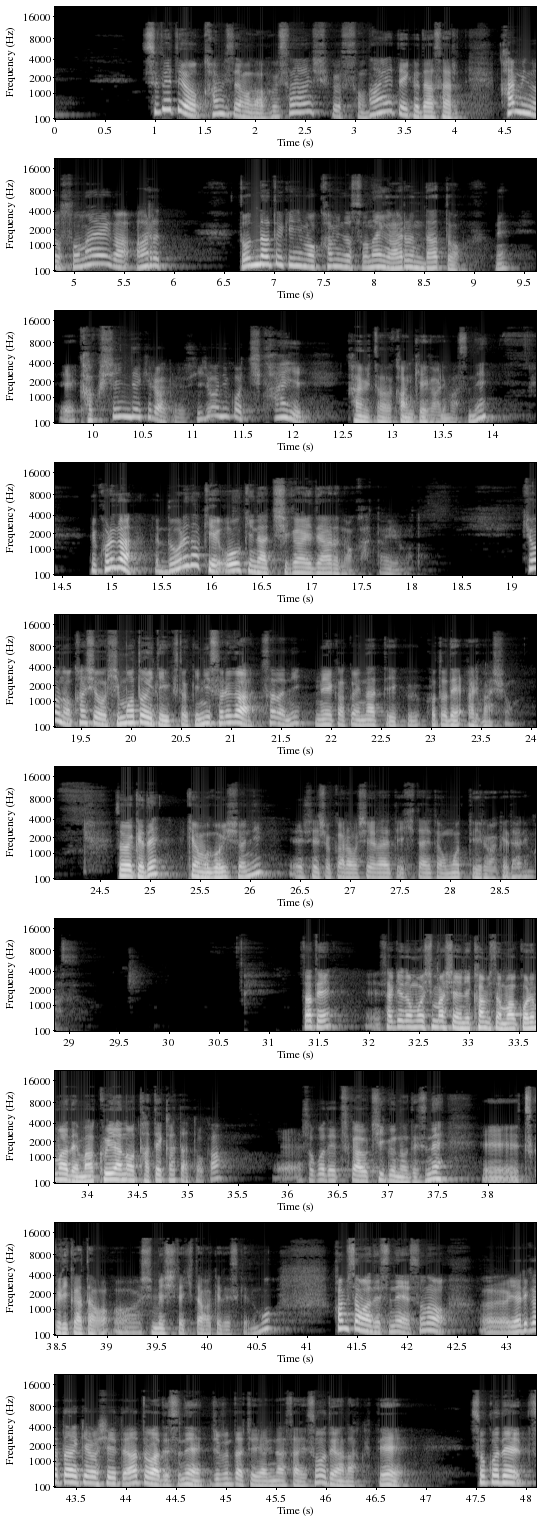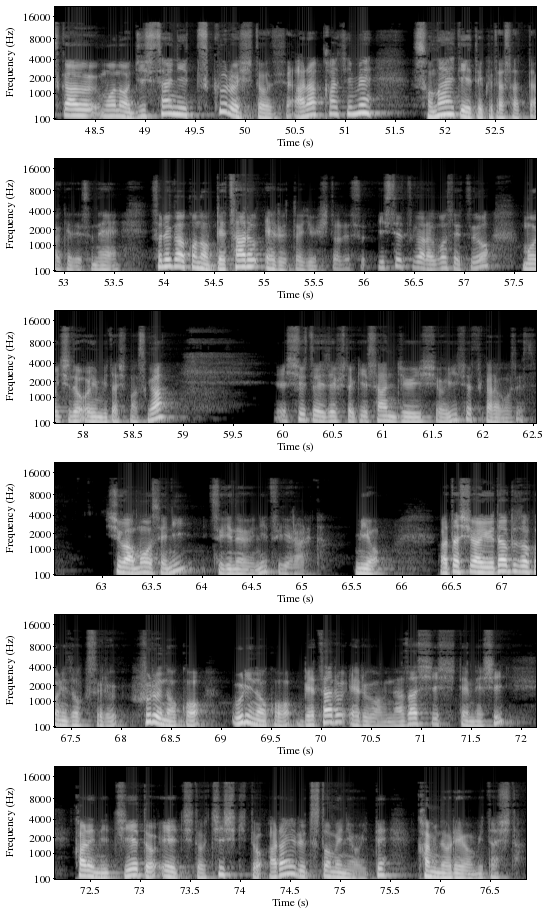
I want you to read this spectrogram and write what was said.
すべてを神様がふさわしく備えてくださる。神の備えがある。どんな時にも神の備えがあるんだと、ね、確信できるわけです。非常にこう近い神との関係がありますね。これがどれだけ大きな違いであるのかということ。今日の歌詞を紐解いていくときに、それがさらに明確になっていくことでありましょう。そういうわけで、今日もご一緒に聖書から教えられていきたいと思っているわけであります。さて、先ほど申しましたように神様はこれまで幕屋の建て方とか、そこで使う器具のですね、作り方を示してきたわけですけれども、神様はですね、そのやり方だけ教えて、あとはですね、自分たちをやりなさい。そうではなくて、そこで使うものを実際に作る人をですね、あらかじめ備えていてくださったわけですね。それがこのベツァルエルという人です。一節から五節をもう一度お読みいたしますが、主とエジプト記31章一節から五節主はモーセに次のように告げられた。見よ。私はユダ部族に属するフルの子、ウリの子、ベツァルエルを名指しして召し、彼に知恵と英知と知識とあらゆる務めにおいて神の霊を満たした。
